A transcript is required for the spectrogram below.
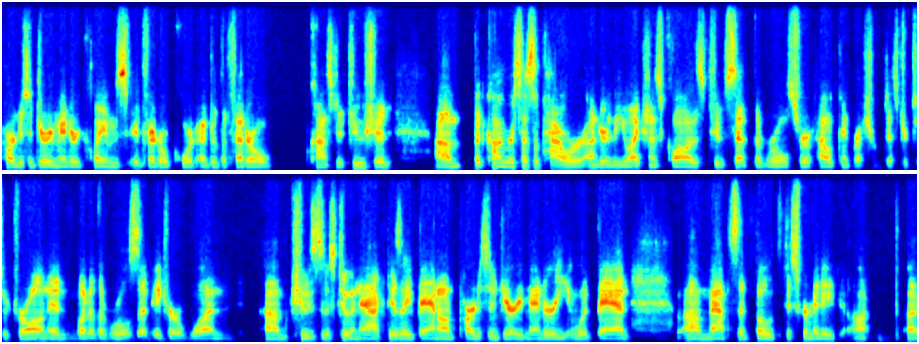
partisan gerrymandering claims in federal court under the federal constitution. Um, but Congress has a power under the Elections Clause to set the rules for how congressional districts are drawn. And one of the rules that H.R. 1 um, chooses to enact is a ban on partisan gerrymandering. It would ban um, maps that both discriminate uh, uh,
